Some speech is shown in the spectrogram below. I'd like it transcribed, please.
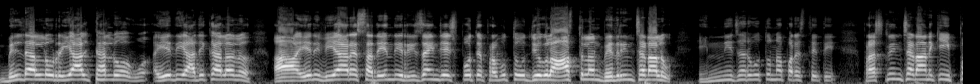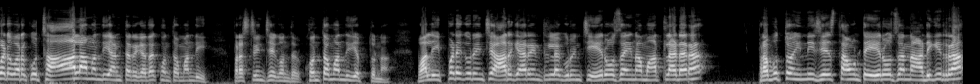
బిల్డర్లు రియాల్టర్లు ఏది అధికారులు ఏది విఆర్ఎస్ అదేంది రిజైన్ చేసిపోతే ప్రభుత్వ ఉద్యోగుల ఆస్తులను బెదిరించడాలు. ఎన్ని జరుగుతున్న పరిస్థితి? ప్రశ్నించడానికి ఇప్పటి వరకు చాలామంది అంటారు కదా కొంతమంది. ప్రశ్నించే కొంత కొంతమంది చెప్తున్నా. వాళ్ళు ఇప్పటి గురించి ఆరు గ్యారెంటీల గురించి ఏ రోజైనా మాట్లాడారా? ప్రభుత్వం ఇన్ని చేస్తూ ఉంటే ఏ రోజన్నా అడిగిర్రా?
